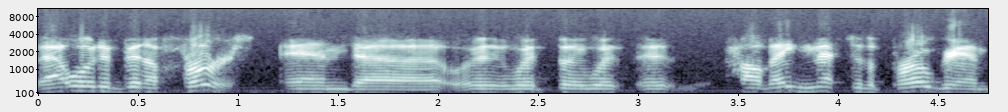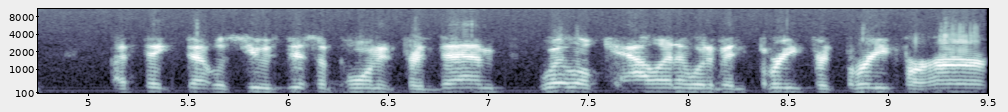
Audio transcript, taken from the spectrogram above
That would have been a first, and uh, with with uh, how they met to the program, I think that was she was disappointed for them. Willow Callan, it would have been three for three for her.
